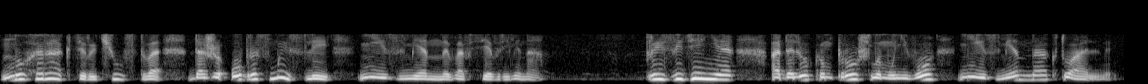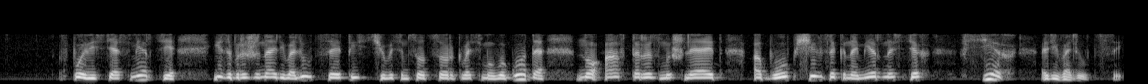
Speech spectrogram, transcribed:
но характеры, чувства, даже образ мыслей неизменны во все времена. Произведения о далеком прошлом у него неизменно актуальны. В повести о смерти изображена революция 1848 года, но автор размышляет об общих закономерностях всех революций.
